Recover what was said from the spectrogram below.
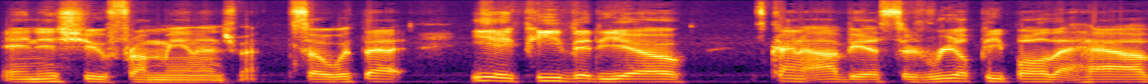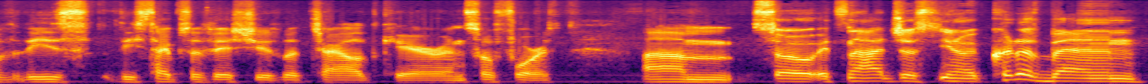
an issue from management. So with that EAP video, it's kind of obvious. There's real people that have these these types of issues with childcare and so forth. Um, so it's not just you know it could have been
